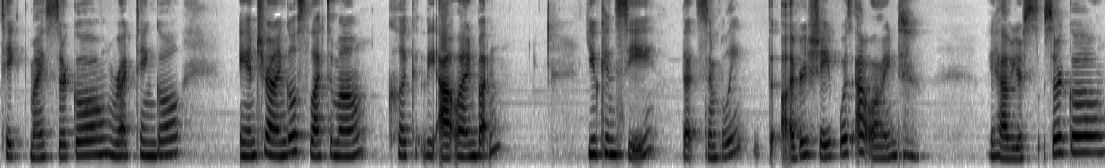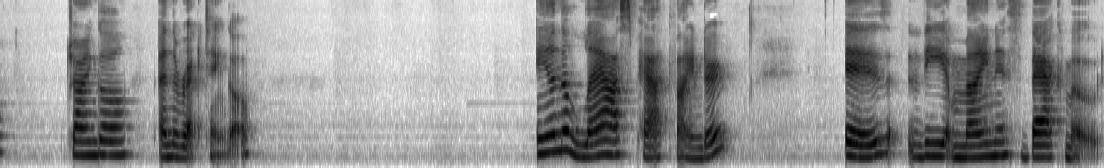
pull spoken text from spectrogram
take my circle, rectangle, and triangle, select them all, click the outline button, you can see that simply every shape was outlined. we have your circle, triangle, and the rectangle. And the last Pathfinder is the minus back mode.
